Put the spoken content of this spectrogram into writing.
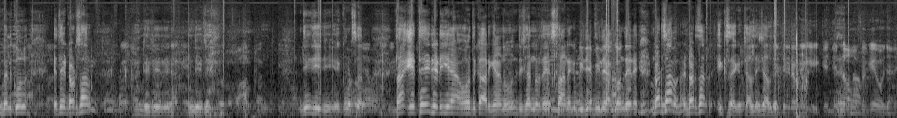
ਬਿਲਕੁਲ ਇੱਥੇ ਡਾਕਟਰ ਸਾਹਿਬ। ਜੀ ਜੀ ਜੀ ਜੀ। ਜੀ ਜੀ ਜੀ ਇੱਕ ਮਿੰਟ ਸਰ। ਤਾਂ ਇੱਥੇ ਜਿਹੜੀ ਹੈ ਉਹ ਅਧਿਕਾਰੀਆਂ ਨੂੰ ਦਿਸ਼ਾ ਨਿਰਦੇਸ਼ ਸਥਾਨਕ ਬੀਜੇਪੀ ਦੇ ਆਗੂ ਦੇ ਰਹੇ। ਡਾਕਟਰ ਸਾਹਿਬ ਡਾਕਟਰ ਸਾਹਿਬ ਇੱਕ ਸੈਕਿੰਡ ਚੱਲਦੇ ਚੱਲਦੇ। ਰਹੇਗੀ ਕਿ ਜਿੰਨਾ ਹੋ ਸਕੇ ਹੋ ਜਾਏ।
